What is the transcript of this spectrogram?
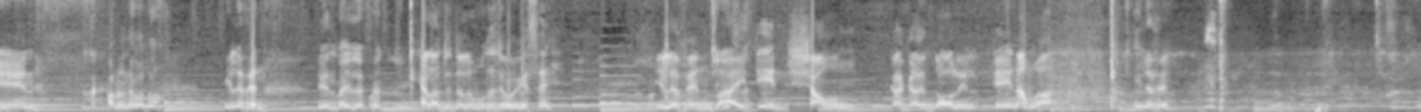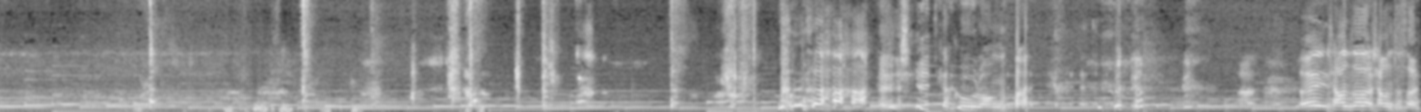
টেন আপনাদের কত? ইলেভেন টেন বাই ইলেভেন খেলা দুই দলের মধ্যে জমে গেছে। ইলেভেন বাই টেন শাউন কাকার দল টেন আমরা ইলেভেন শীত কাকু রং ভাই এই শান্ত স্যার শান্ত স্যার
